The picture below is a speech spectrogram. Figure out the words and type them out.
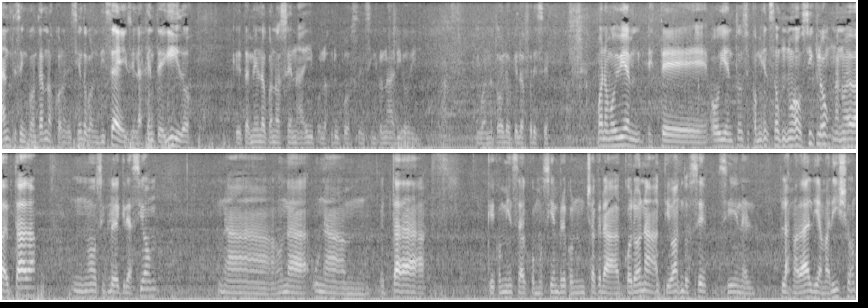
antes encontrarnos con el 146 y la gente de Guido, que también lo conocen ahí por los grupos del sincronario y, y bueno, todo lo que le ofrece. Bueno, muy bien, este, hoy entonces comienza un nuevo ciclo, una nueva adaptada, un nuevo ciclo de creación, una, una, una mm, que comienza como siempre con un chakra corona activándose ¿sí? en el plasma Dali amarillo,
